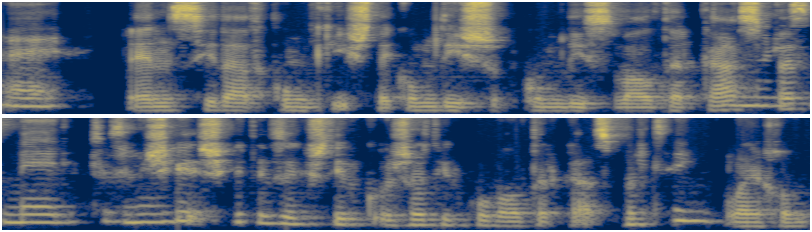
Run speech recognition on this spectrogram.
É. É a necessidade de conquista. E como, diz, como disse Walter Casper. Mais méritos, né? Cheguei, cheguei a dizer que estive, já estive com o Walter Casper. Sim. Lá em Roma.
